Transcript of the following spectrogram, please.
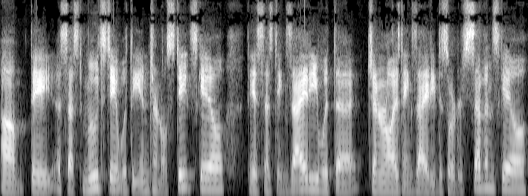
Um, they assessed mood state with the internal state scale. They assessed anxiety with the generalized anxiety disorder 7 scale.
